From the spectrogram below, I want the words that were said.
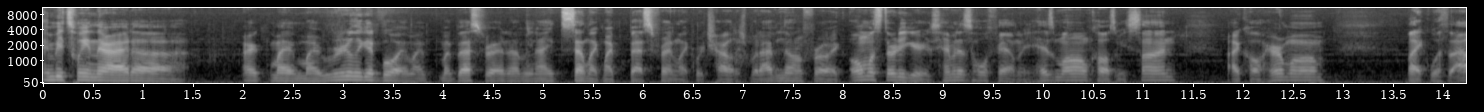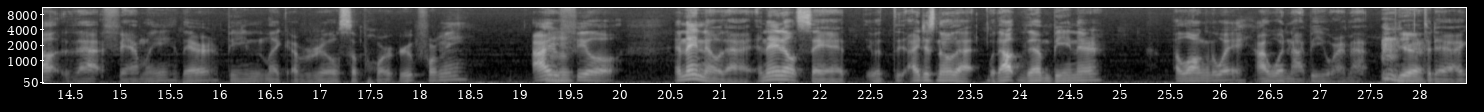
in between there, I had uh, I, my my really good boy, my my best friend. I mean, I sound like my best friend, like we're childish, but I've known him for like almost thirty years. Him and his whole family. His mom calls me son. I call her mom. Like without that family there being like a real support group for me, I Mhm. feel, and they know that, and they don't say it. but I just know that without them being there along the way, I would not be where I'm at Yeah. today. I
